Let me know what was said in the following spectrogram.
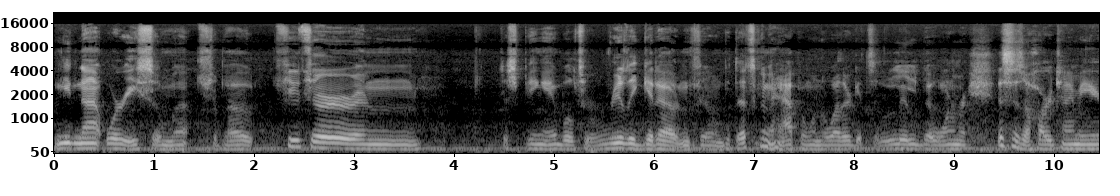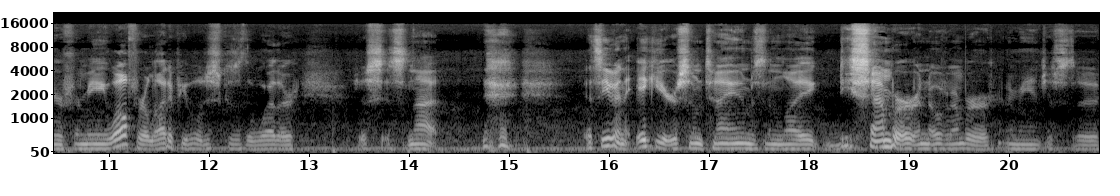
need not worry so much about future and just being able to really get out and film. But that's going to happen when the weather gets a little bit warmer. This is a hard time of year for me. Well, for a lot of people, just because of the weather. Just, it's not. it's even ickier sometimes in like December and November. I mean, just the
